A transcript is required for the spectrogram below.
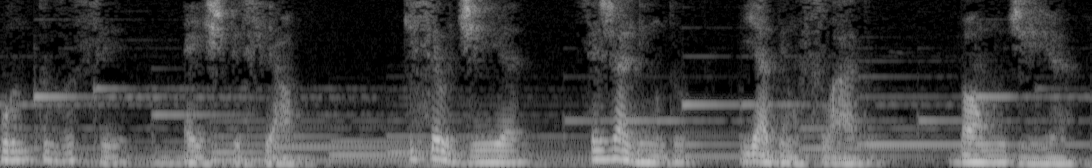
quanto você é especial. Que seu dia seja lindo e abençoado. Bom dia.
